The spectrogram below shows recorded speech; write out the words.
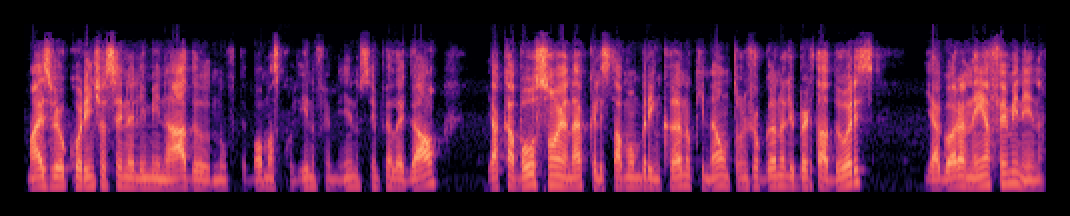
mas ver o Corinthians sendo eliminado no futebol masculino, feminino, sempre é legal. E acabou o sonho, né? Porque eles estavam brincando que não, estão jogando Libertadores e agora nem a feminina.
